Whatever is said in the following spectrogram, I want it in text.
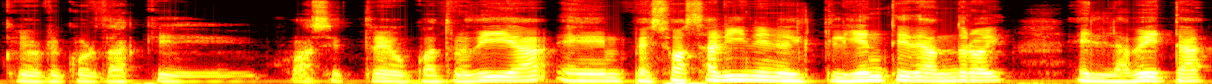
creo recordar que hace tres o cuatro días, empezó a salir en el cliente de Android, en la beta,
